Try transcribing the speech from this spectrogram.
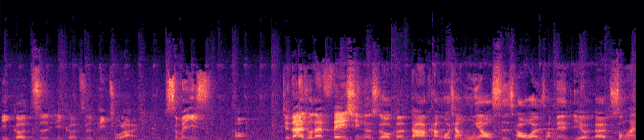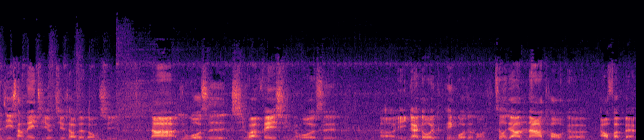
一个字一个字拼出来，什么意思？好，简单来说，在飞行的时候，可能大家看过像木曜4超玩上面也有，呃，松山机场那一集有介绍这东西。那如果是喜欢飞行的，或者是呃，应该都会听过这东西。这种叫 NATO 的 alphabet，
